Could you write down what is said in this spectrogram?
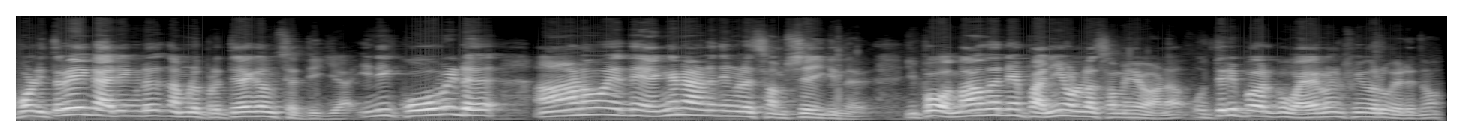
അപ്പോൾ ഇത്രയും കാര്യങ്ങൾ നമ്മൾ പ്രത്യേകം ശ്രദ്ധിക്കുക. ഇനി കോവിഡ് ആണോ എന്ന് എങ്ങനെയാണ് നിങ്ങൾ സംശയിക്കുന്നത്? ഇപ്പോൾ ഒന്നാമത് തന്നെ പനിയുള്ള സമയമാണ്. ഒത്തിരി പേർക്ക് വൈറൽ ഫീവർ വരുന്നു.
